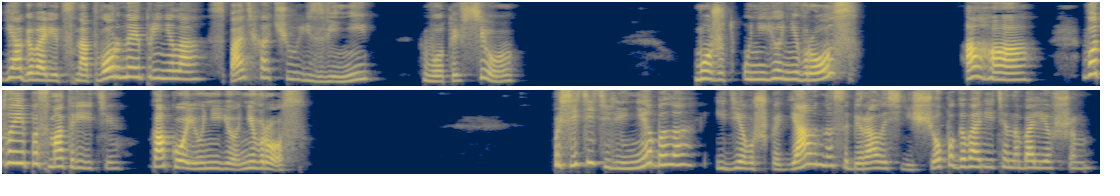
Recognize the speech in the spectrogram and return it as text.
Я, говорит, снотворное приняла, спать хочу, извини. Вот и все». «Может, у нее невроз?» «Ага, вот вы и посмотрите, какой у нее невроз». Посетителей не было, и девушка явно собиралась еще поговорить о наболевшем.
